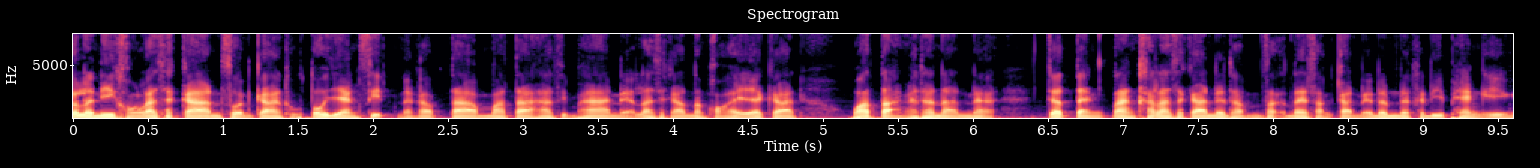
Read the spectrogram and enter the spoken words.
กรณีของราชการส่วนกลางถูกโต้แย้งสิทธิ์นะครับตามมาตรา 55 เนี่ยราชการต้องขอให้อัยการว่าต่างให้เท่านั้นนะจะแต่งตั้งข้าราชการในในสังกัดในดำเนินคดีแพ่งเอง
